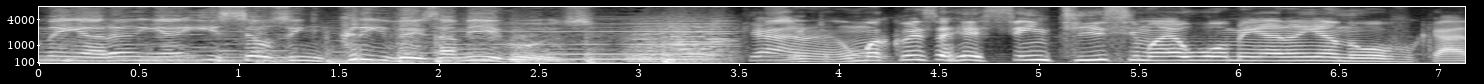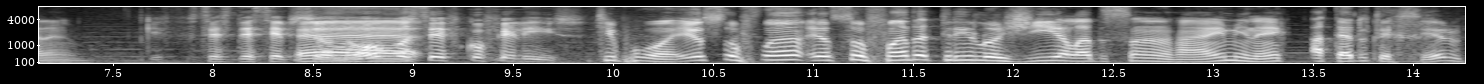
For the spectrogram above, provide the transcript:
Homem-Aranha e seus incríveis amigos. Cara, uma coisa recentíssima é o Homem-Aranha novo, cara. Você se decepcionou É. ou você ficou feliz? Tipo, eu sou fã, eu sou fã da trilogia lá do Sanheim, né? Até do terceiro?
